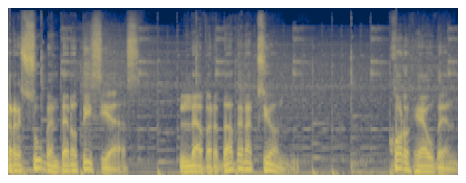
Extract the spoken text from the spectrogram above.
Resumen de noticias. La verdad en acción. Jorge Auden.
